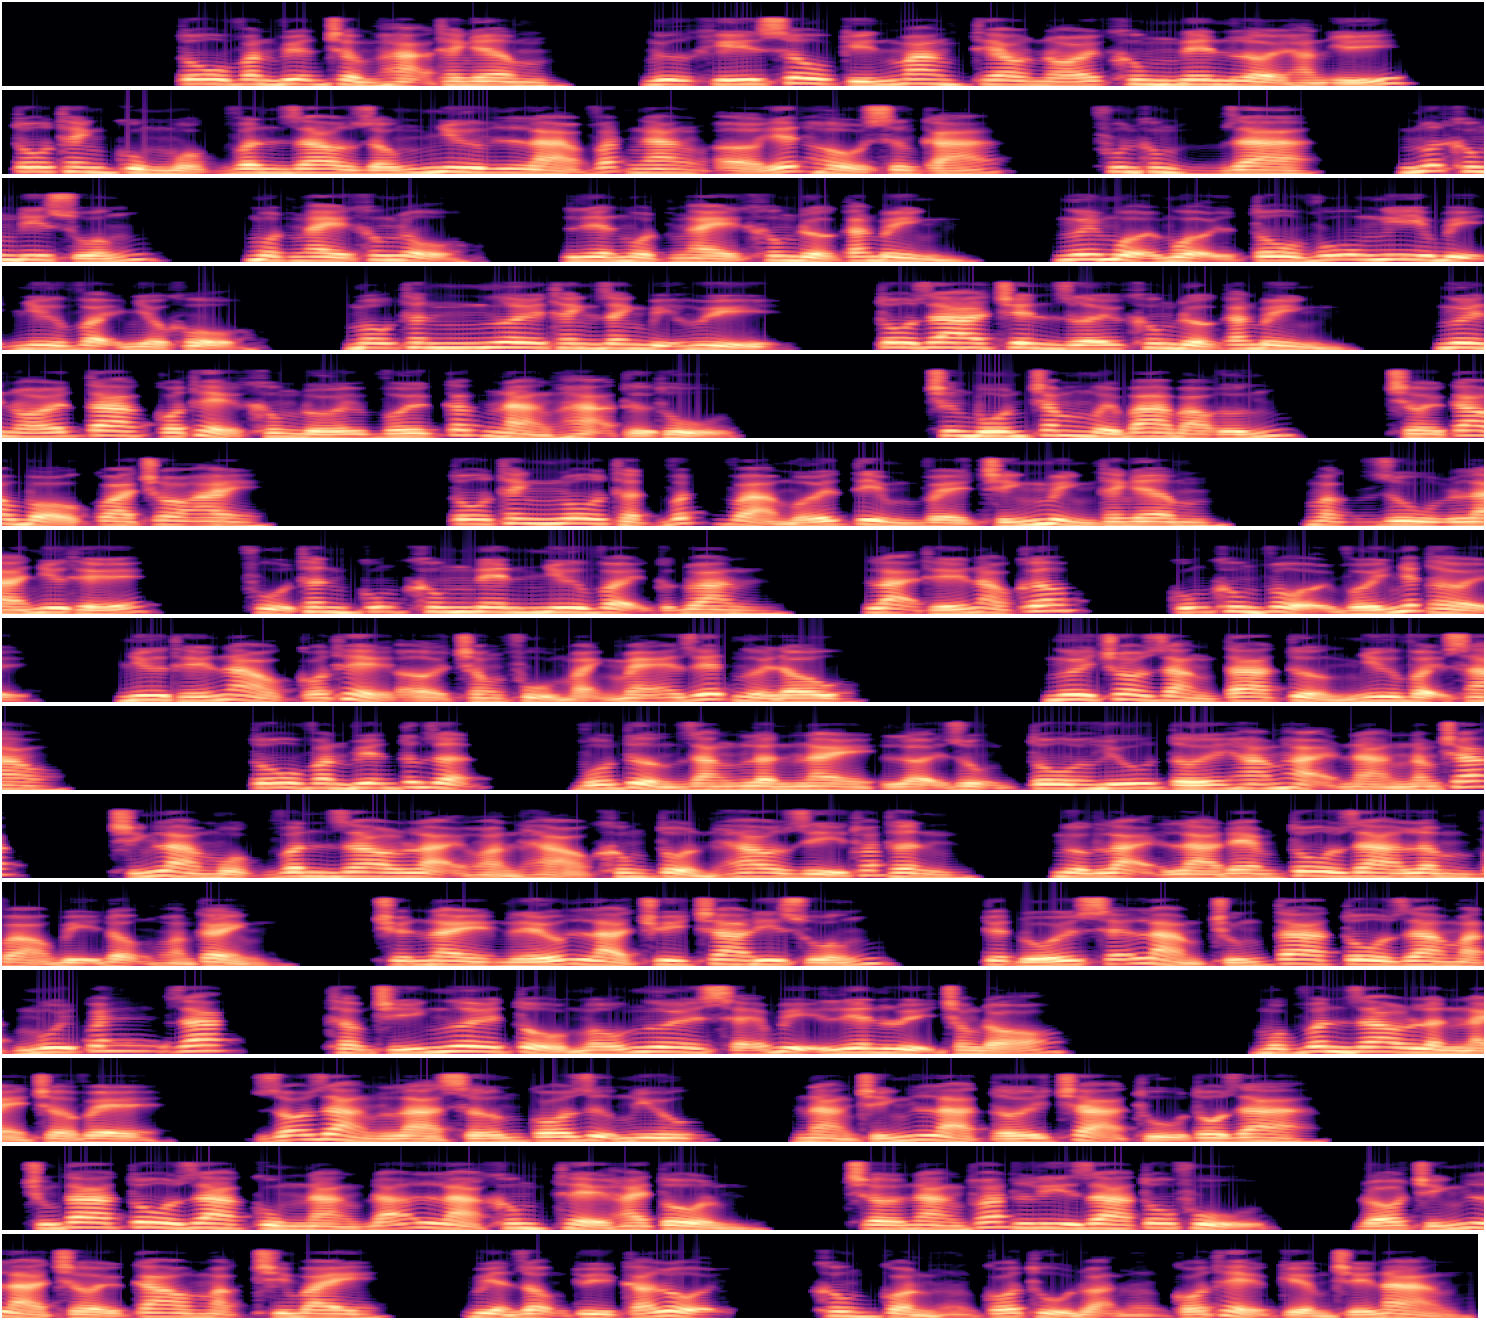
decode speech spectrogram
Tô Văn Viễn trầm hạ thanh âm, ngữ khí sâu kín mang theo nói không nên lời hắn ý, Tô Thanh cùng một vân giao giống như là vắt ngang ở hết hầu xương cá, phun không ra, nuốt không đi xuống, một ngày không nổ, liền một ngày không được căn bình, ngươi muội muội Tô Vũ Nghi bị như vậy nhiều khổ, mẫu thân ngươi thanh danh bị hủy, Tô ra trên dưới không được căn bình, ngươi nói ta có thể không đối với các nàng hạ tử thủ. Chương 413 báo ứng, trời cao bỏ qua cho ai. Tô Thanh Nô thật vất vả mới tìm về chính mình thanh âm, mặc dù là như thế, phụ thân cũng không nên như vậy cực đoan, lại thế nào cấp, cũng không vội với nhất thời, như thế nào có thể ở trong phủ mạnh mẽ giết người đâu. Ngươi cho rằng ta tưởng như vậy sao? Tô Văn Viễn tức giận, vốn tưởng rằng lần này lợi dụng Tô Hữu tới hãm hại nàng nắm chắc, chính là một vân giao lại hoàn hảo không tổn hao gì thoát thân, ngược lại là đem Tô Gia Lâm vào bị động hoàn cảnh. Chuyện này nếu là truy tra đi xuống, tuyệt đối sẽ làm chúng ta Tô ra mặt mũi quét rác, thậm chí ngươi tổ mẫu ngươi sẽ bị liên lụy trong đó. Một vân giao lần này trở về, rõ ràng là sớm có dự mưu, nàng chính là tới trả thù tô ra. Chúng ta tô ra cùng nàng đã là không thể hai tổn, chờ nàng thoát ly ra tô phủ, đó chính là trời cao mặc chim bay, biển rộng tùy cá lội, không còn có thủ đoạn có thể kiềm chế nàng.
